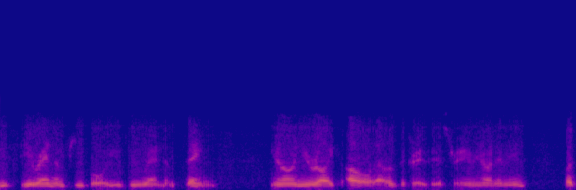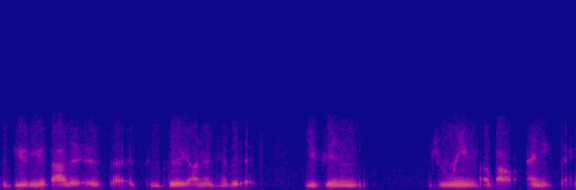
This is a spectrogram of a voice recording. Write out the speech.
you see random people. You do random things. You know, and you're like, oh, that was the craziest dream. You know what I mean? But the beauty about it is that it's completely uninhibited. You can dream about anything,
